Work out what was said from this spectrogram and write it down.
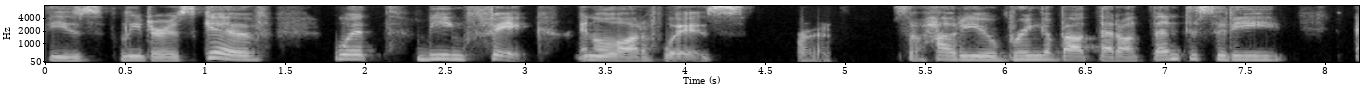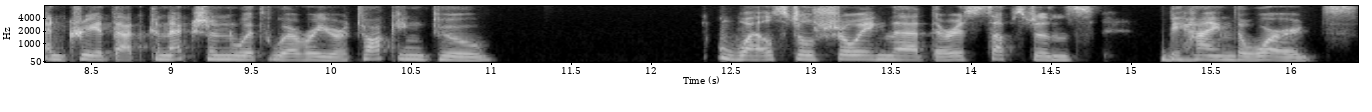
these leaders give with being fake in a lot of ways. Right. So, how do you bring about that authenticity and create that connection with whoever you're talking to while still showing that there is substance behind the words?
